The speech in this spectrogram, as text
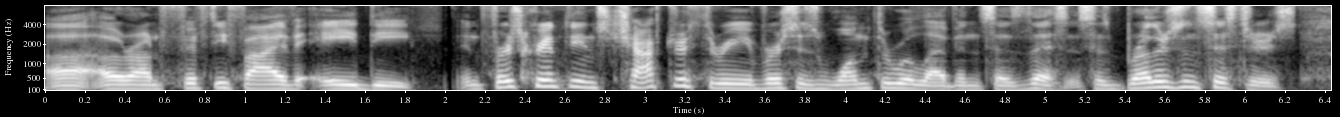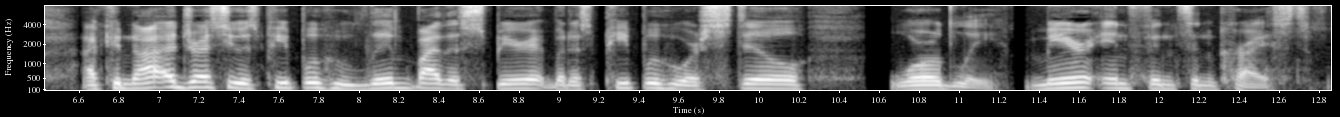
uh, around 55 AD. In 1 Corinthians chapter 3 verses 1 through 11 says this. It says, "Brothers and sisters, I could not address you as people who live by the Spirit, but as people who are still worldly, mere infants in Christ.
